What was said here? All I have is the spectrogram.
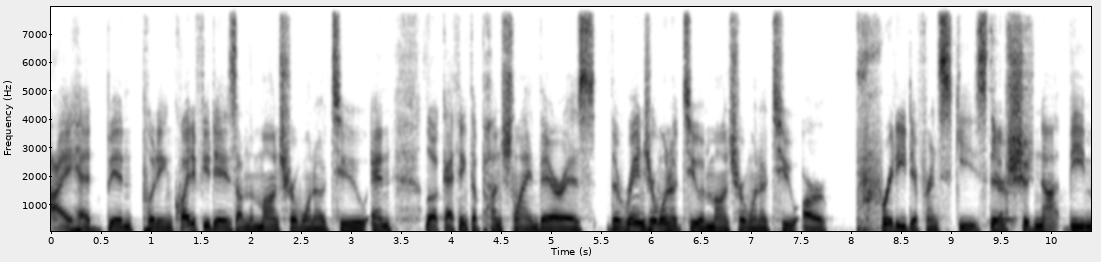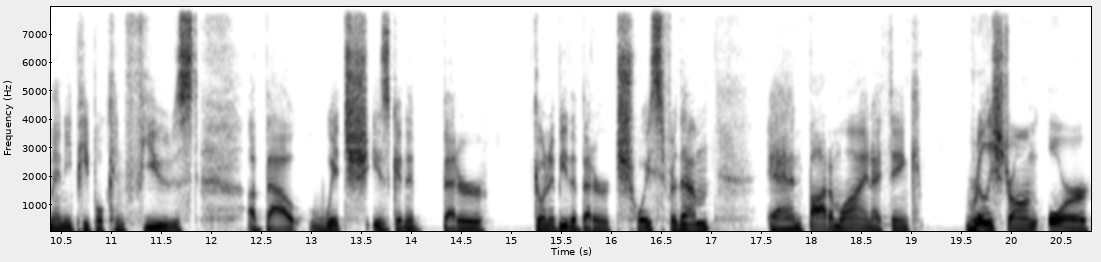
I had been putting quite a few days on the Mantra 102. And look, I think the punchline there is the Ranger 102 and Mantra 102 are pretty different skis. There Yes. should not be many people confused about which is going to better going to be the better choice for them. And bottom line, I think really strong or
